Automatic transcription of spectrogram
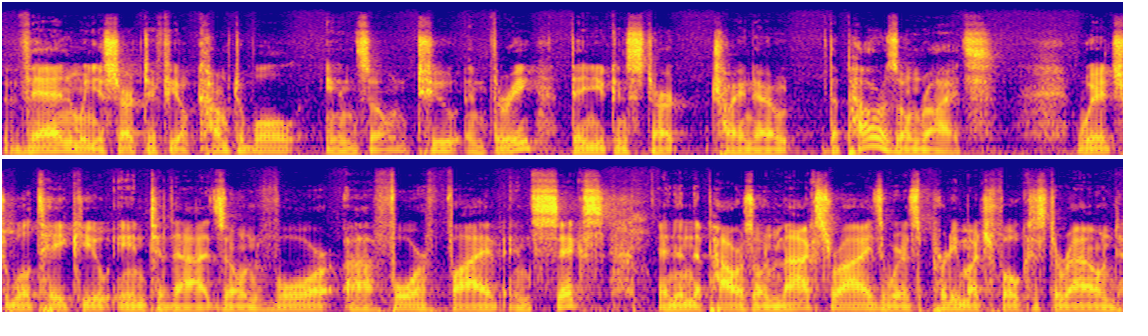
then when you start to feel comfortable in zone two and three, then you can start trying out the power zone rides which will take you into that zone four, uh, four, five, and six, and then the Power Zone Max rides, where it's pretty much focused around,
